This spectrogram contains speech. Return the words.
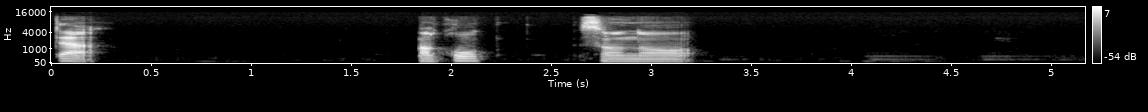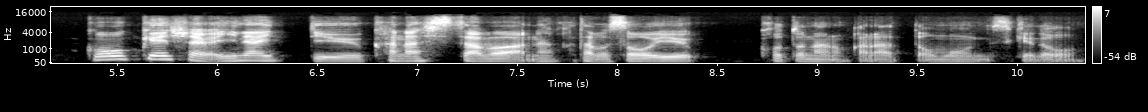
じゃあまあこうその後継者がいないっていう悲しさはなんか多分そういうことなのかなと思うんですけど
